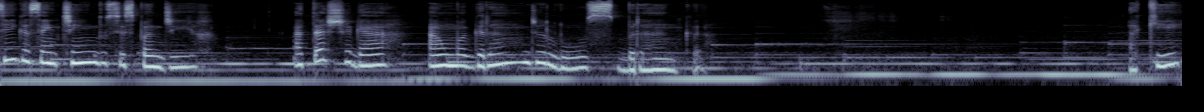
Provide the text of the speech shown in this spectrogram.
Siga sentindo-se expandir até chegar a uma grande luz branca Aqui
